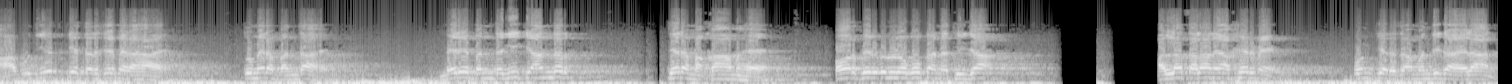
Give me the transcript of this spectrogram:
آبودیت کے درجے میں رہا ہے۔ تو میرا بندہ ہے۔ میرے بندگی کے اندر تیرا مقام ہے۔ اور پھر ان لوگوں کا نتیجہ اللہ تعالیٰ نے آخر میں ان کی رضامندی کا اعلان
